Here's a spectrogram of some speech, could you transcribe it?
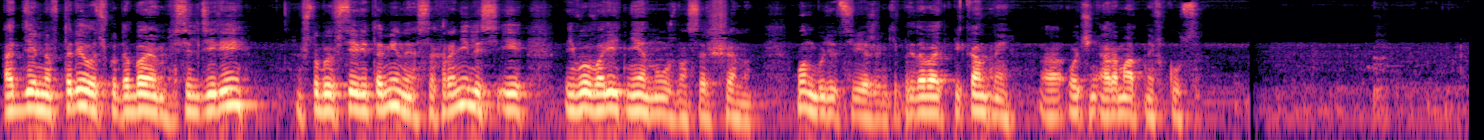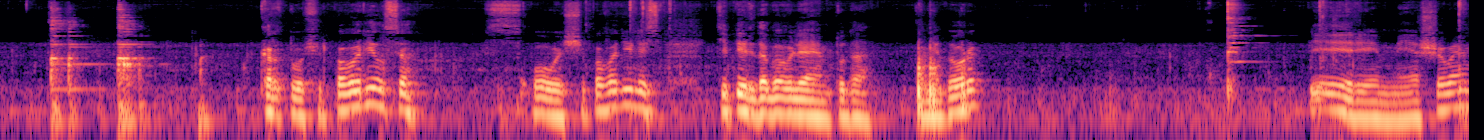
Отдельно в тарелочку добавим сельдерей, чтобы все витамины сохранились и его варить не нужно совершенно. Он будет свеженький, придавать пикантный, э, очень ароматный вкус. Картофель поварился, овощи поварились. Теперь добавляем туда помидоры. Перемешиваем.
